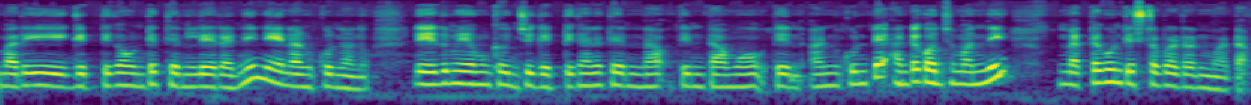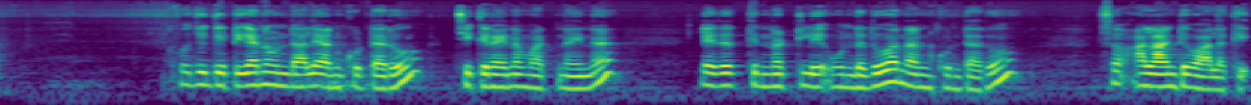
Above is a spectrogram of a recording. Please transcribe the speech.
మరి గట్టిగా ఉంటే తినలేరని నేను అనుకున్నాను. లేదు మేము కొంచెం గట్టిగానే తిన్నా తింటాము తిన్ అనుకుంటే అంటే కొంచెం మంది మెత్తగా ఉంటే ఇష్టపడరు అనమాట కొంచెం గట్టిగానే ఉండాలి అనుకుంటారు. చికెన్ అయినా మటన్ అయినా. లేదా తిన్నట్లు ఉండదు అని అనుకుంటారు. సో అలాంటి వాళ్ళకి.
